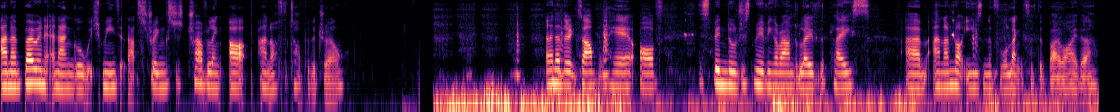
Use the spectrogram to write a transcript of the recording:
and I'm bowing at an angle, which means that that string's just travelling up and off the top of the drill. Another example here of the spindle just moving around all over the place um, and I'm not using the full length of the bow either.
